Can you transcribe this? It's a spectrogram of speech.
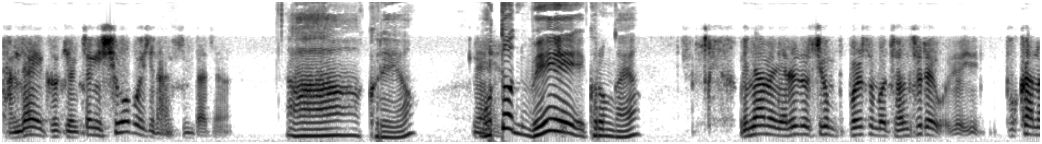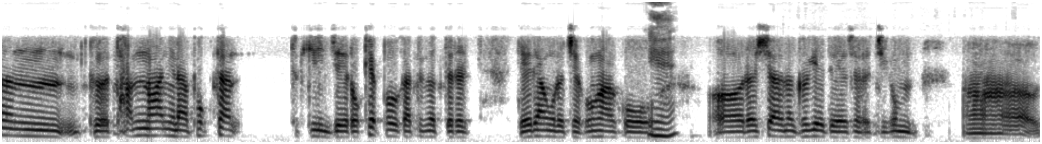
당장에 그 결정이 쉬워 보이지는 않습니다. 저는. 아 그래요? 네. 어떤 왜 그런가요? 왜냐하면 예를 들어 지금 벌써 뭐 전술에 북한은 그 탄환이나 폭탄 특히 이제 로켓포 같은 것들을 대량으로 제공하고 예. 어, 러시아는 거기에 대해서 지금, 어,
